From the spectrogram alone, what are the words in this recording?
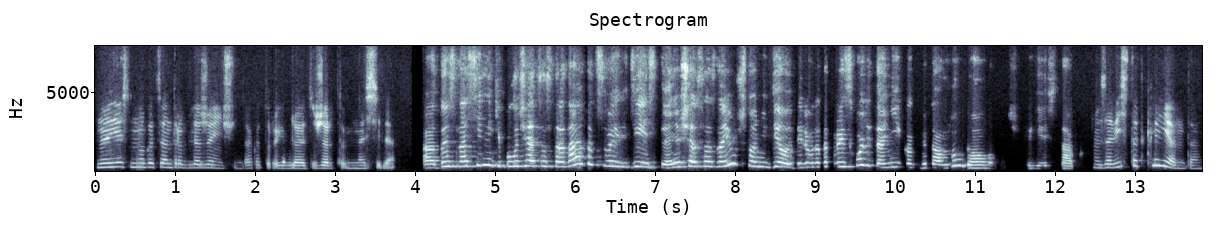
Но и есть много центров для женщин, да, которые являются жертвами насилия. А, то есть насильники, получается, страдают от своих действий? Они сейчас осознают, что они делают? Или вот это происходит, и они как бы там, ну да, вот есть так? Зависит от клиента.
